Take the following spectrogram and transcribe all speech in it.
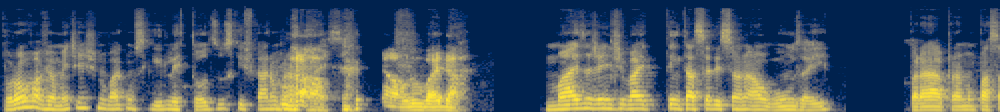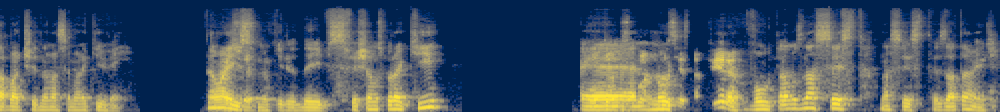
Provavelmente a gente não vai conseguir ler todos os que ficaram para trás. Não, não vai dar. Mas a gente vai tentar selecionar alguns aí para não passar batida na semana que vem. Então é, é isso, meu querido Davis. Fechamos por aqui. É, Voltamos no... na sexta-feira? Voltamos na sexta, na sexta, exatamente.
